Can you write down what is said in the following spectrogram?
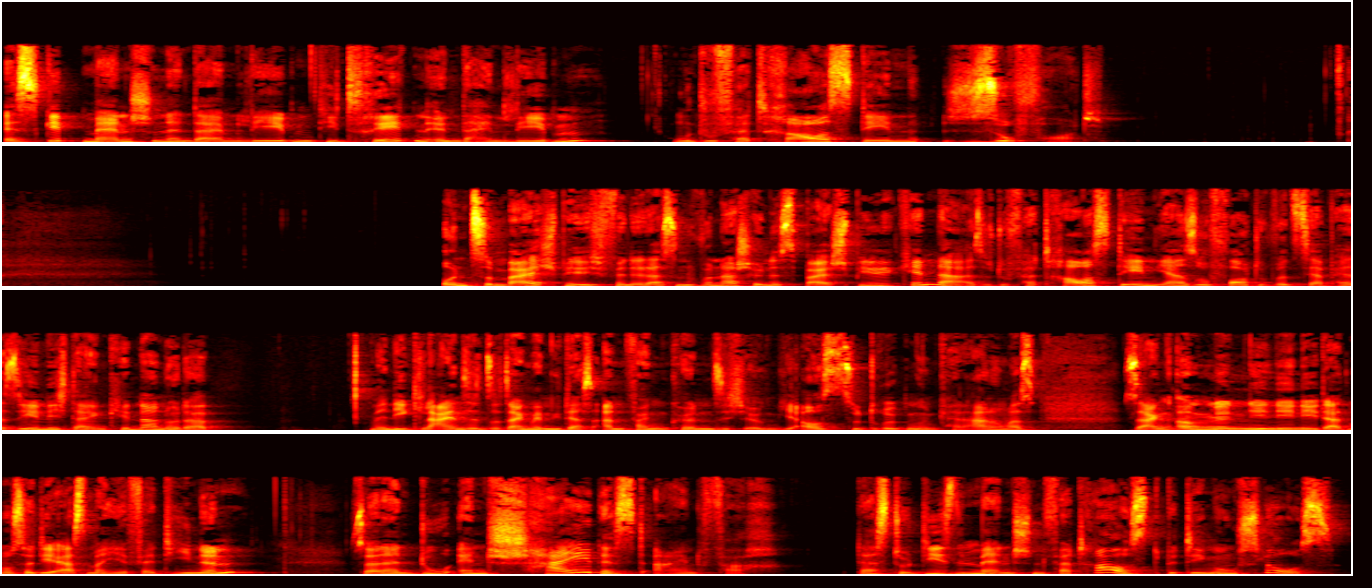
Es gibt Menschen in deinem Leben, die treten in dein Leben und du vertraust denen sofort. Und zum Beispiel, ich finde das ein wunderschönes Beispiel, Kinder. Also du vertraust denen ja sofort. Du würdest ja per se nicht deinen Kindern oder wenn die klein sind, sozusagen, wenn die das anfangen können, sich irgendwie auszudrücken und keine Ahnung was, sagen, oh, nee, nee, nee, nee, das musst du dir erstmal hier verdienen. Sondern du entscheidest einfach, dass du diesen Menschen vertraust, bedingungslos.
